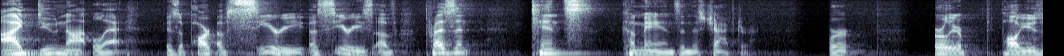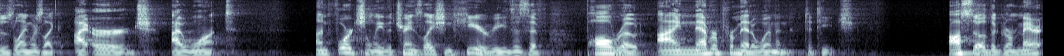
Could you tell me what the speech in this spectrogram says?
I do not let, is a part of series, a series of present tense commands in this chapter. Where earlier Paul uses language like, I urge, I want. Unfortunately, the translation here reads as if Paul wrote, I never permit a woman to teach. Also, the, grammar-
